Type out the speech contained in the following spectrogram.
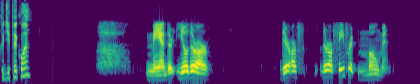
Could you pick one? man, there you know there are there are there are favorite moments,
